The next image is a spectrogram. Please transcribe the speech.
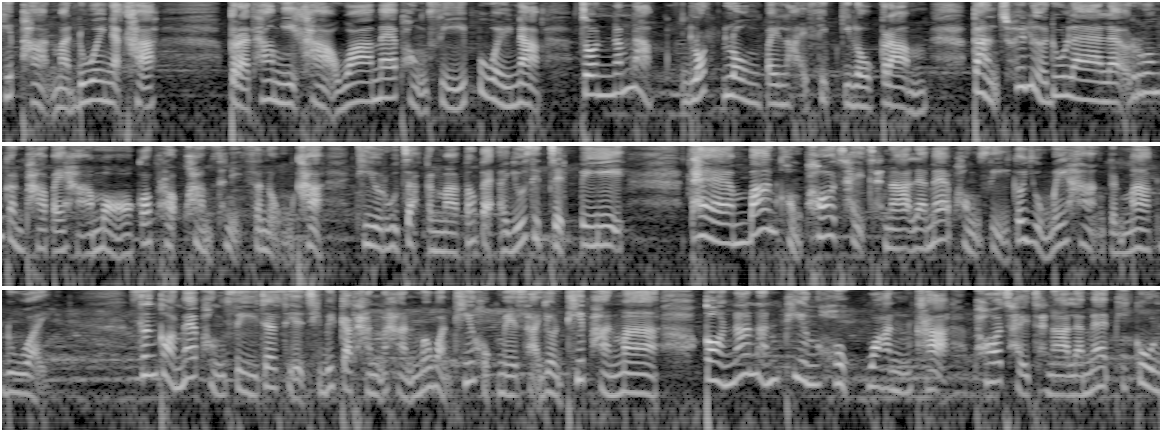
ที่ผ่านมาด้วยนะคะ กระทั่งมีข่าวว่าแม่ผ่องศรีป่วยหนัก จนน้ำหนักลดลงไปหลายสิบกิโลกรัม การช่วยเหลือดูแลและร่วมกันพาไปหาหมอก็เพราะความสนิทสนมค่ะ ที่รู้จักกันมาตั้งแต่อายุ 17 ปี แถมบ้านของพ่อชัยชนะและแม่ผ่องศรีก็อยู่ไม่ห่างกันมากด้วยซึ่งก่อนแม่ผ่องศรีจะเสียชีวิตกระทันหันเมื่อวันที่ 6 เมษายนที่ผ่านมา ก่อนหน้านั้นเพียง 6 วันค่ะ พ่อชัยชนะและแม่พิกุล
